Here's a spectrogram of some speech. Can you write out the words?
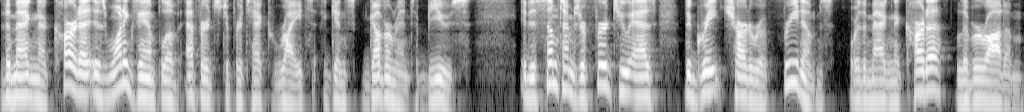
The Magna Carta is one example of efforts to protect rights against government abuse. It is sometimes referred to as the Great Charter of Freedoms or the Magna Carta Libertatum.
